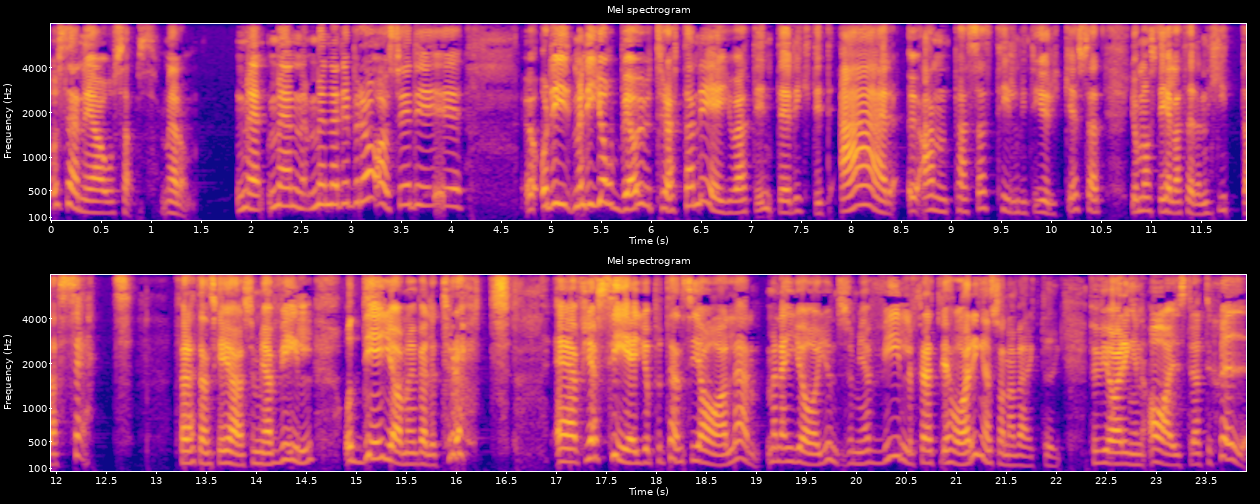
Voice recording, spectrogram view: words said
Och sen är jag osams med dem. Men, men, men när det är bra så är det... Eh, och det, men det jobbiga och uttröttande är ju att det inte riktigt är eh, anpassat till mitt yrke så att jag måste hela tiden hitta sätt för att den ska göra som jag vill. Och det gör mig väldigt trött. Eh, för jag ser ju potentialen, men den gör ju inte som jag vill för att vi har inga sådana verktyg. För vi har ingen AI-strategi.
